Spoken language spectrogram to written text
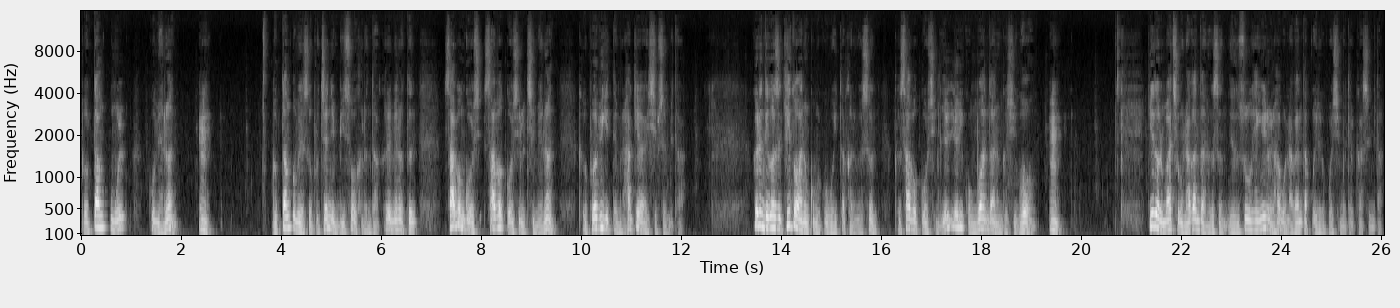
법당 꿈을 꾸면은 법당 꿈에서 부처님 미소가 흐른다. 그러면 어떤 사법고시, 사법고시를 치면은 그 법이기 때문에 합격하기 쉽습니다. 그런데 그것을 기도하는 꿈을 꾸고 있다 그런 것은 그 사법고시를 열렬히 공부한다는 것이고 기도를 마치고 나간다는 것은 연수 행위를 하고 나간다고 이렇게 보시면 될 것 같습니다.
